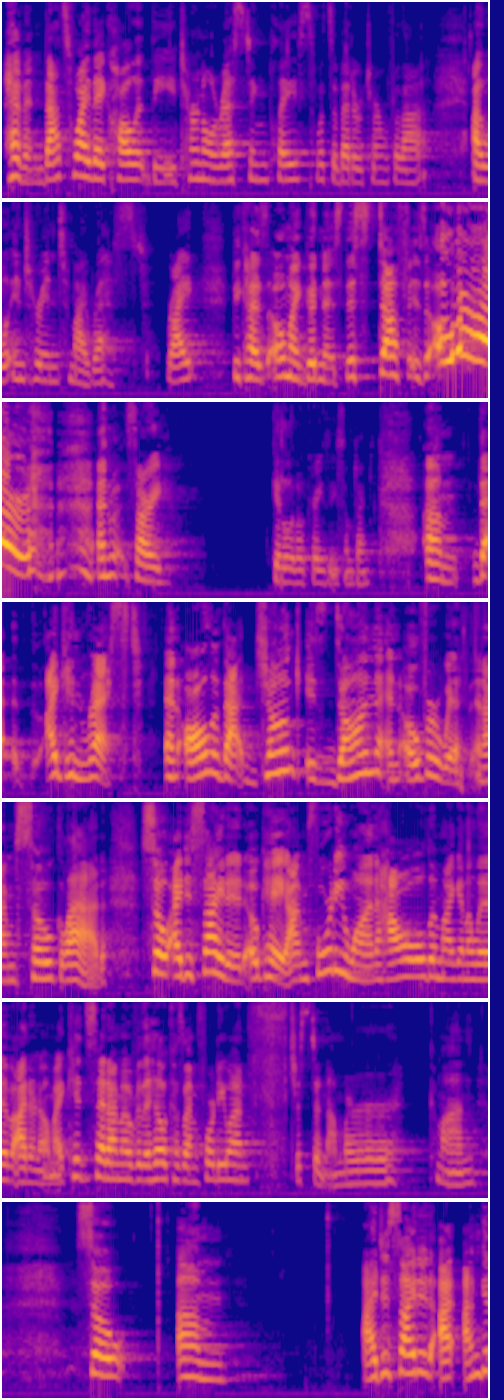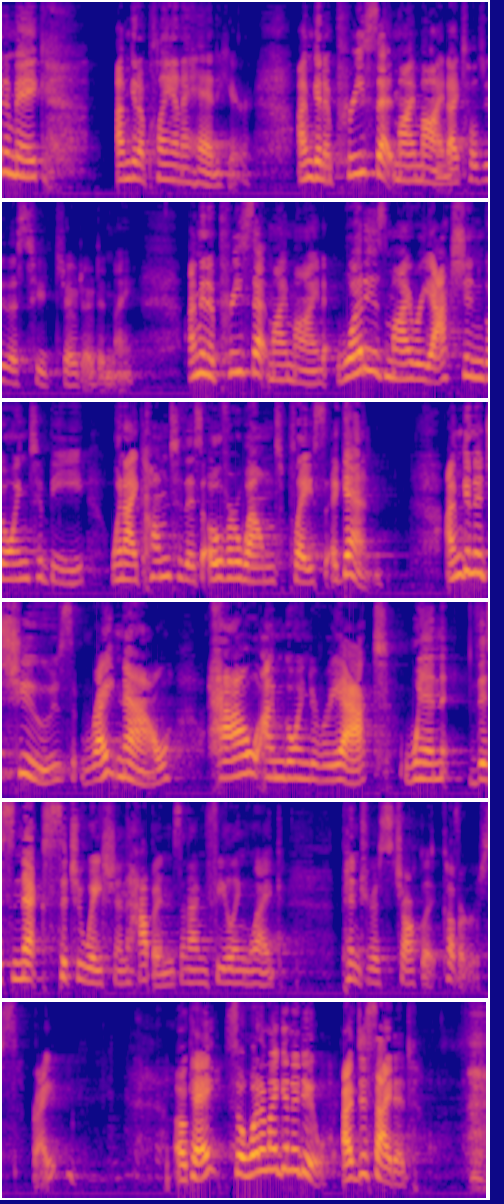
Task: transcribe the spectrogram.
Heaven. That's why they call it the eternal resting place. What's a better term for that? I will enter into my rest, right? Because, oh my goodness, this stuff is over. and sorry, get a little crazy sometimes. Um, that I can rest and all of that junk is done and over with, and I'm so glad. So I decided, okay, I'm 41. How old am I going to live? I don't know. My kids said I'm over the hill because I'm 41. Just a number. Come on. So, um, I decided I, I'm going to make, I'm going to plan ahead here. I'm going to preset my mind. I told you this too, JoJo, didn't I? I'm going to preset my mind. What is my reaction going to be when I come to this overwhelmed place again? I'm going to choose right now how I'm going to react when this next situation happens and I'm feeling like Pinterest chocolate covers, right? Okay, so what am I going to do? I've decided.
